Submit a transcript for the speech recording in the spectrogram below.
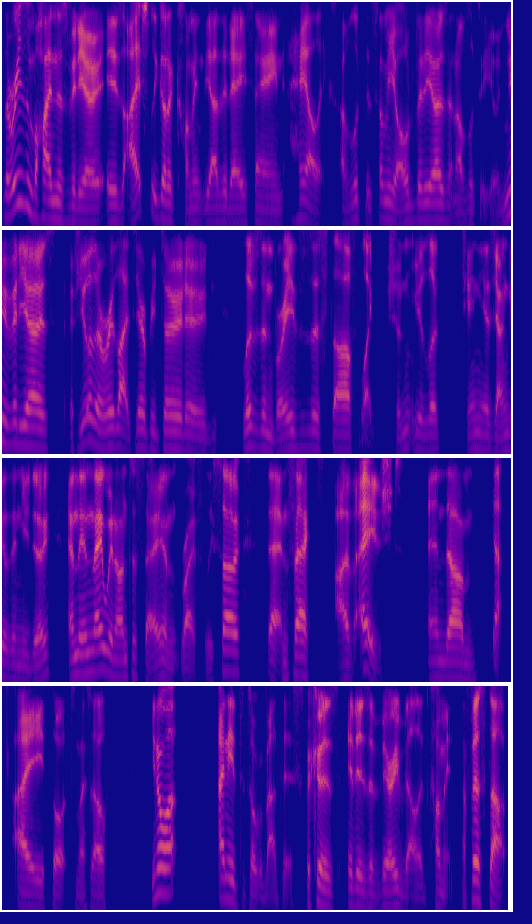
the reason behind this video is I actually got a comment the other day saying, Hey, Alex, I've looked at some of your old videos and I've looked at your new videos. If you're the red light therapy dude who lives and breathes this stuff, like, shouldn't you look 10 years younger than you do? And then they went on to say, and rightfully so, that in fact, I've aged. And um, yeah, I thought to myself, you know what? I need to talk about this because it is a very valid comment. Now, first up,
